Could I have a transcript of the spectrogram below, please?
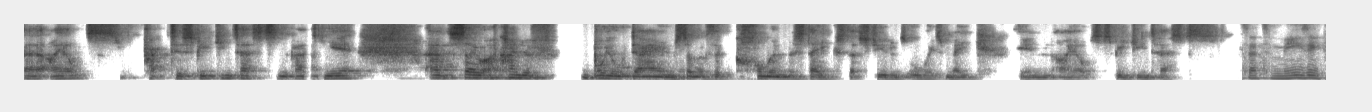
uh, ielts practice speaking tests in the past year. And so i've kind of boiled down some of the common mistakes that students always make in ielts speaking tests That's amazing.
